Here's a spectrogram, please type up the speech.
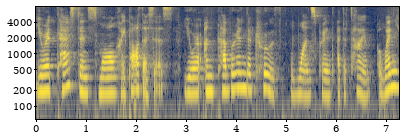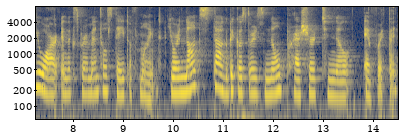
You're testing small hypotheses. You're uncovering the truth one sprint at a time. When you are in experimental state of mind, you're not stuck because there is no pressure to know everything.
